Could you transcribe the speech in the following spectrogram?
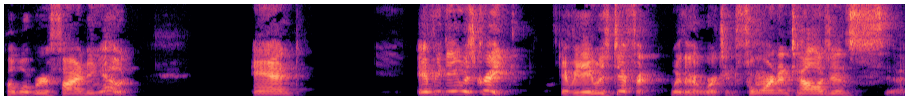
but what we're finding out. And every day was great. Every day was different. Whether I worked in foreign intelligence, uh,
